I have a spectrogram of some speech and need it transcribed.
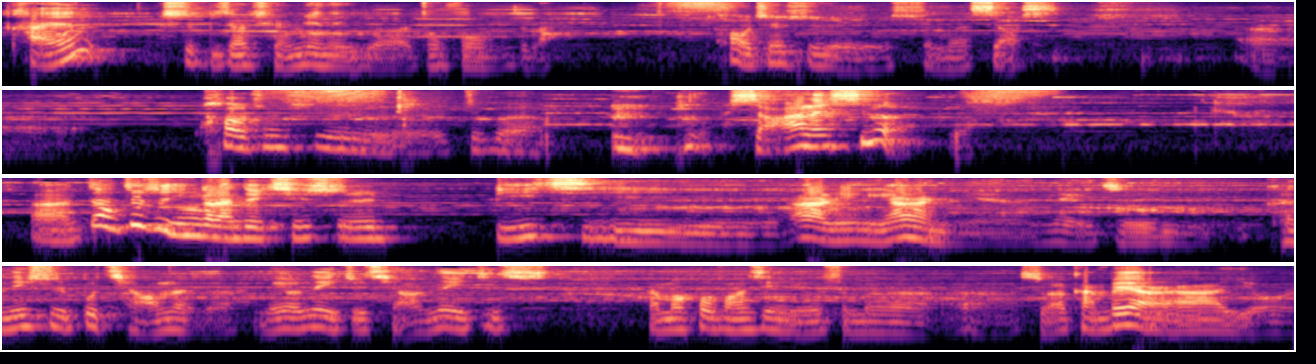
凯恩。是比较全面的一个中锋，对吧？号称是什么消息？呃，号称是这个小阿兰希勒，对吧？啊，但这支英格兰队其实比起二零零二年那支肯定是不强的，对吧？没有那支强，那支他们后防线有什么？呃，索尔坎贝尔啊，有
